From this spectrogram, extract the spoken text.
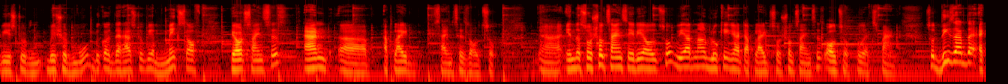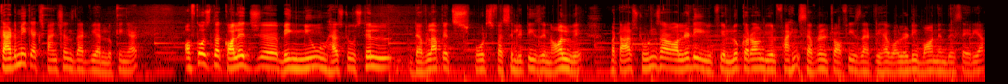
we should, we should move because there has to be a mix of pure sciences and uh, applied sciences also. Uh, in the social science area also, we are now looking at applied social sciences also to expand. So, these are the academic expansions that we are looking at. Of course, the college uh, being new has to still develop its sports facilities in all way, but our students are already, if you look around, you will find several trophies that we have already won in this area.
